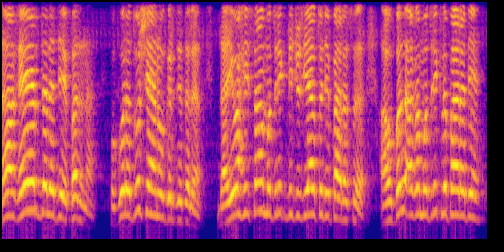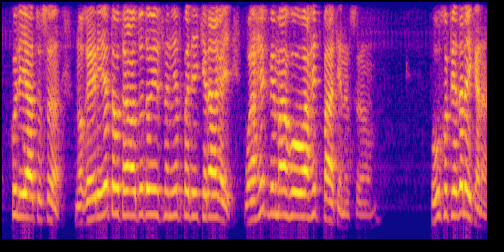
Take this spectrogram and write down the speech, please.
دا غیر د له دې بل نه خو ګوره دوه شیان وګرځېدل، دا یو حصه مدرک د جزیاتو لپاره سه او بل هغه مدرک لپاره د کلیاتو سه، نو غیریت او تعدد او اثننیت په دې کې راغی، واحد بما هو واحد پاتې نه سو. وخوپېدلی که نه؟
